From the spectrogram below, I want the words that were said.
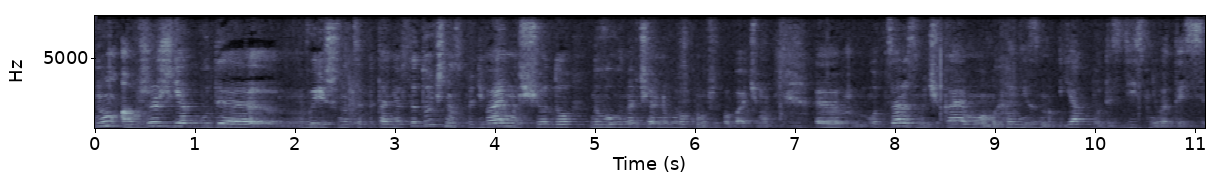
Ну а вже ж як буде вирішено це питання остаточно, сподіваємося, що до нового навчального року ми вже побачимо. Е, От зараз ми чекаємо механізм, як буде здійснюватись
